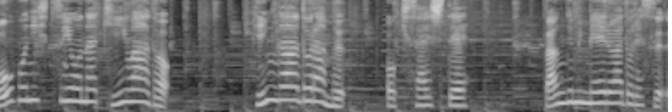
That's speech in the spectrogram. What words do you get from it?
応募に必要なキーワード「フィンガードラム」を記載して番組メールアドレス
